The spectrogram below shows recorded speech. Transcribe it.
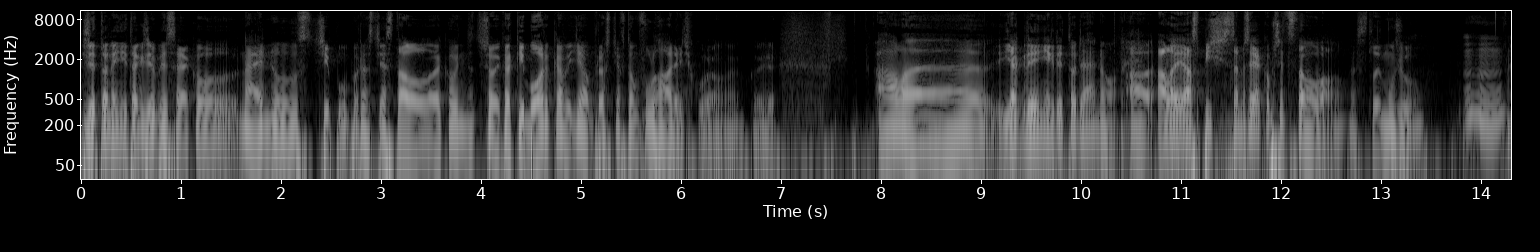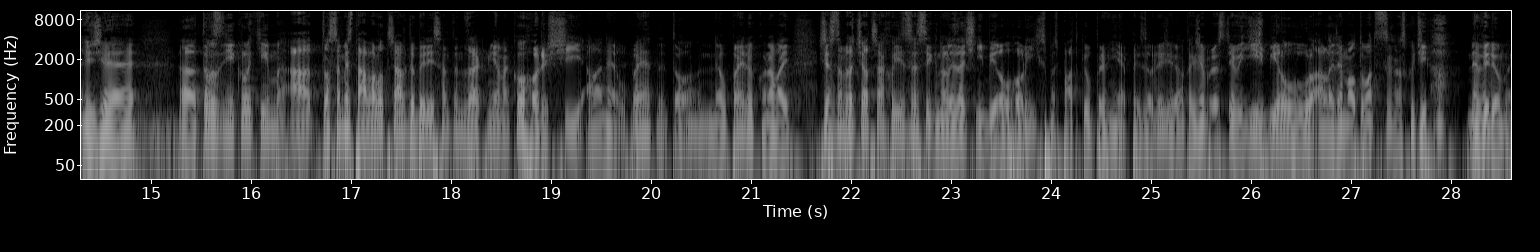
Že to není tak, že by se jako najednou z čipu prostě stal jako člověka kyborg a viděl prostě v tom Full HDčku, jo. Jakože. Ale jak kdy někdy to jde, no. A, ale já spíš jsem si jako představoval, jestli můžu, Mm-hmm. že eh, to vzniklo tím, a to se mi stávalo třeba v době, kdy jsem ten zrak měl jako horší, ale ne úplně to, ne úplně dokonalej, že jsem začal třeba chodit se signalizační bílou holí, jsme zpátky u první epizody, že jo, takže prostě vidíš bílou hůl a lidem automaticky naskočí nevědomý.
